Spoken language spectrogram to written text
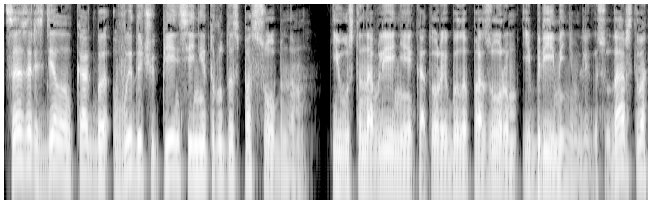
Цезарь сделал как бы выдачу пенсии нетрудоспособным, и установление, которое было позором и бременем для государства,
